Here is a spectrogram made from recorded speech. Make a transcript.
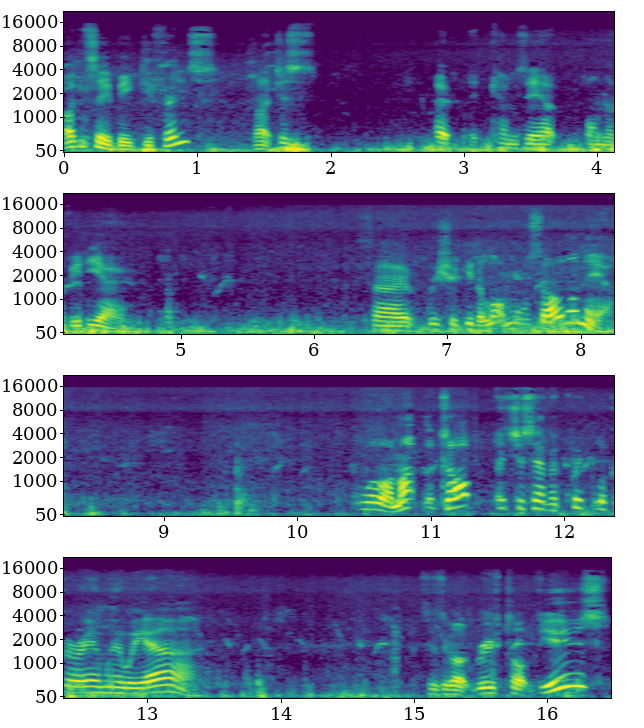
I can see a big difference, but just hope it comes out on the video. So we should get a lot more solar now. Well, I'm up the top. Let's just have a quick look around where we are. So we've got rooftop views.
